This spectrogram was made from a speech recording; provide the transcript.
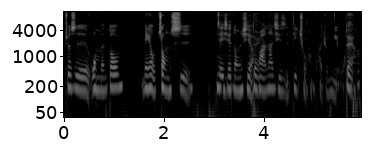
就是我们都没有重视这些东西的话，嗯、那其实地球很快就灭亡。对啊，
